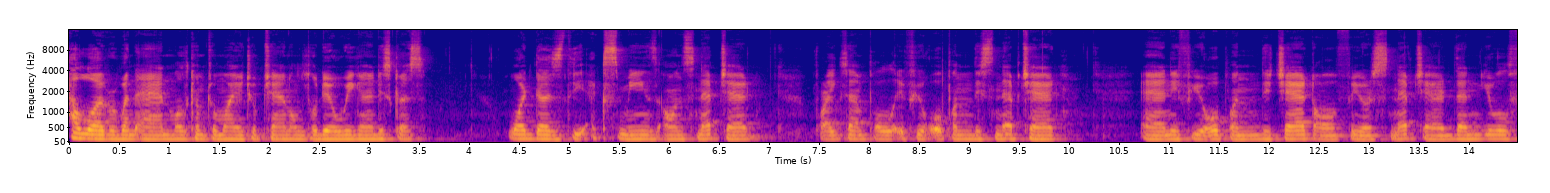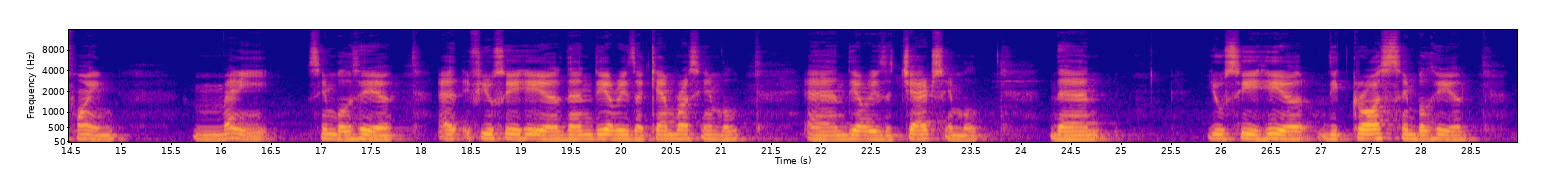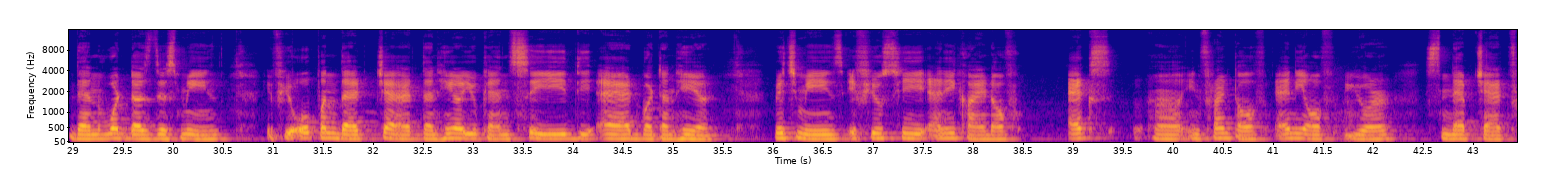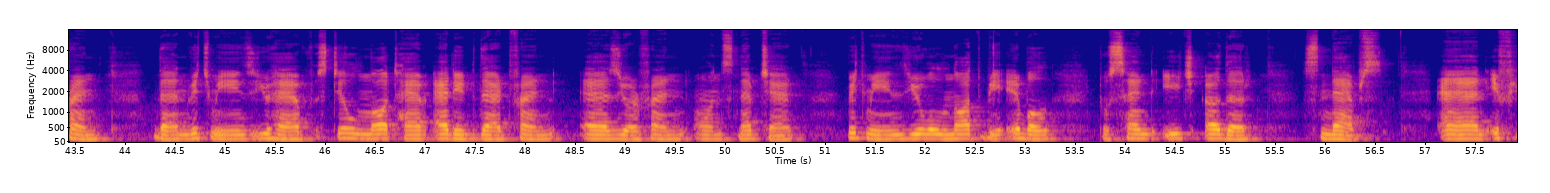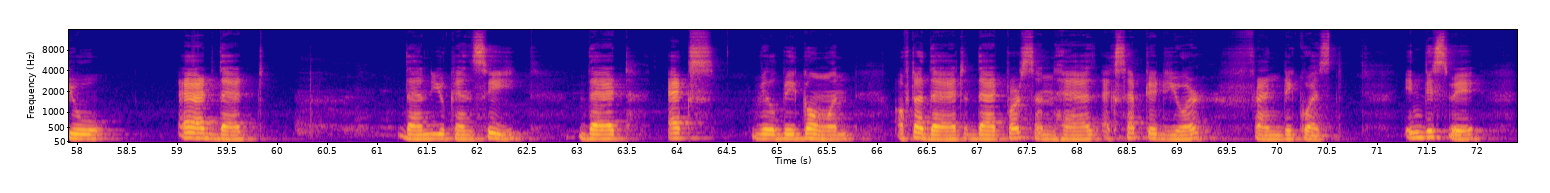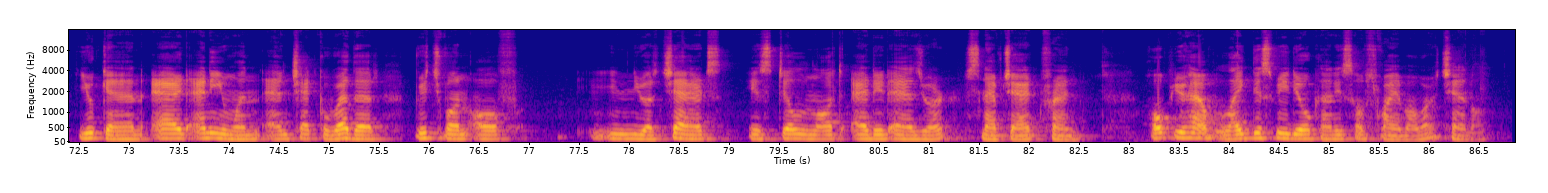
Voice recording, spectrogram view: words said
hello everyone and welcome to my youtube channel. Today we're gonna discuss what does the x means on snapchat. For example if you open the snapchat and if you open the chat of your snapchat then you will find many symbols here. If you see here then there is a camera symbol and there is a chat symbol. Then you see here the cross symbol here then what does this mean? If you open that chat then here you can see the add button here which means if you see any kind of X uh, in front of any of your Snapchat friend then which means you have still not have added that friend as your friend on Snapchat which means you will not be able to send each other snaps. And if you add that then you can see that x will be gone. After that that person has accepted your friend request. In this way you can add anyone and check whether which one of in your chats is still not added as your snapchat friend. Hope you have liked this video. Kindly subscribe our channel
